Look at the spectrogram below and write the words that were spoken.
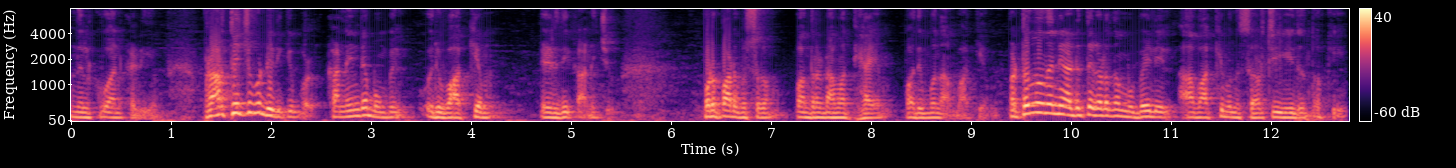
നിൽക്കുവാൻ കഴിയും? പ്രാർത്ഥിച്ചുകൊണ്ടിരിക്കുമ്പോൾ കണ്ണിന്റെ മുമ്പിൽ ഒരു വാക്യം എഴുതി കാണിച്ചു. പുറപ്പാട് പുസ്തകം പന്ത്രണ്ടാം അധ്യായം പതിമൂന്നാം വാക്യം. പെട്ടെന്ന് തന്നെ അടുത്ത് കിടന്ന മൊബൈലിൽ ആ വാക്യം ഒന്ന് സെർച്ച് ചെയ്ത് നോക്കി.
